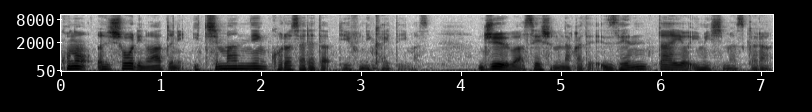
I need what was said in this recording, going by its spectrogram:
この勝利の後に1万人殺されたというふうに書いています。10は聖書の中で全体を意味しますから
